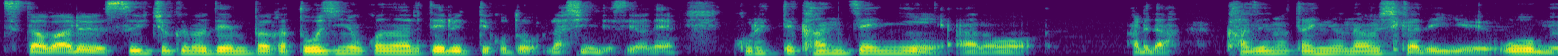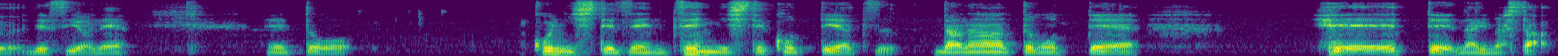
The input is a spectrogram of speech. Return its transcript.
伝わる垂直の電波が同時に行われているってことらしいんですよね。これって完全に、あの、あれだ、風の谷のナウシカでいうオウムですよね。えっと、子にして善、善にして子ってやつだなと思って、へーってなりました。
